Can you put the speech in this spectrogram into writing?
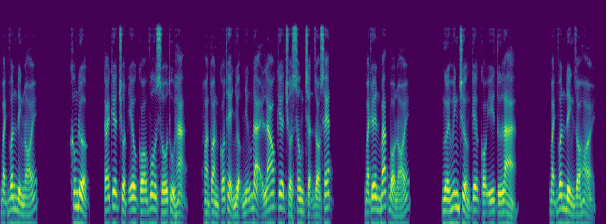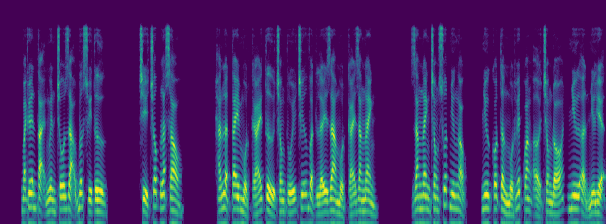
Bạch Vân Đình nói. Không được, cái kia chuột yêu có vô số thủ hạ, hoàn toàn có thể nhượng những đại lão kia chuột sông trận dò xét. Bạch Tuyên bác bỏ nói. Người huynh trưởng kia có ý tứ là. Bạch Vân Đình dò hỏi. Bạch Tuyên tại nguyên chỗ dạo bước suy tư. Chỉ chốc lát sau. Hắn lật tay một cái từ trong túi chữ vật lấy ra một cái răng nanh. Răng nanh trong suốt như ngọc, như có tầng một huyết quang ở trong đó như ẩn như hiện.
